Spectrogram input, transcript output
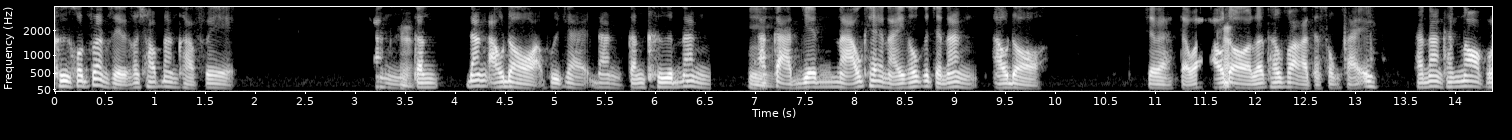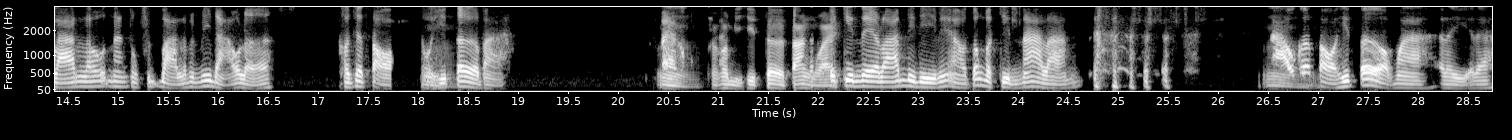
คือคนฝรั่งเศสเขาชอบนั่งคาเฟ่นั่งกลาง นั่งเอาดอร์พูดง่ายนั่งกลางคืนนั่ง อากาศเย็นหนาวแค่ไหนเขาก็จะนั่งเอาดอร์ใช่ไหมแต่ว่าเอาดอร์แล้วท่านฟังอาจจะสงสัยเอ้ถ้านั่งข้างนอกร้านแล้วนั่งตรงฟุตบาทแล้วมันไม่หนาวเหรอเขาจะต่อหน่วยฮีเตอร์มาแปลกเขาก็มีฮีเตอร์ตั้งไว้ ไปกินในร้านดีๆ ไม่เอาต้องมากินหน้าร้านหนาวก็ต่อฮีเตอร์ออกมาอะไรอย่างเงี้ยนะ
